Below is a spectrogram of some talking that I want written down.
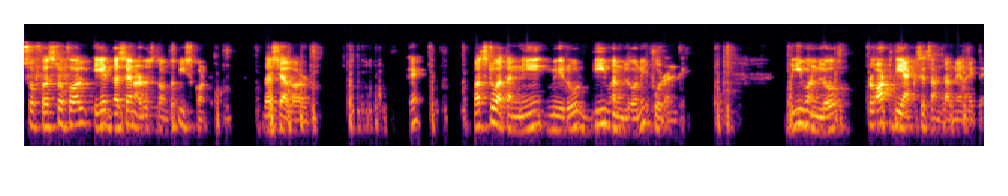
సో ఫస్ట్ ఆఫ్ ఆల్ ఏ దశ నడుస్తుందో తీసుకోండి. దశ లార్డ్. ఓకే ఫస్ట్ అతన్ని మీరు డి వన్లోని చూడండి. డి వన్లో ప్లాట్ ది యాక్సెస్ అంటాను నేనైతే.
